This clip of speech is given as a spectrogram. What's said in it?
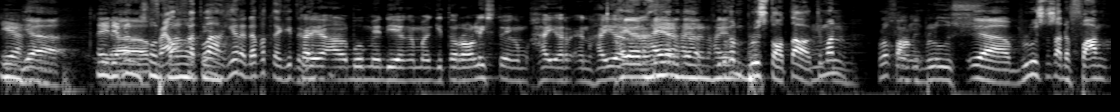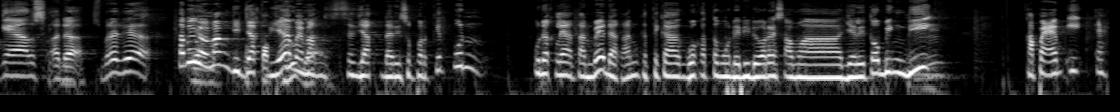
Iya. Ya. Eh, dia kan Velvet banget lah ya. akhirnya dapet ya gitu Kayak kan. albumnya dia yang sama Gito Rollis tuh yang higher and higher. Higher and Iya, higher, higher and Itu higher. kan blues total. Cuman lo Funk blues. Iya, blues terus ada funknya, terus ada sebenarnya dia Tapi ya, memang jejak dia juga. memang sejak dari Super Kid pun udah kelihatan beda kan ketika gua ketemu Deddy Dores sama Jelly Tobing di Hmm. KPMI eh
